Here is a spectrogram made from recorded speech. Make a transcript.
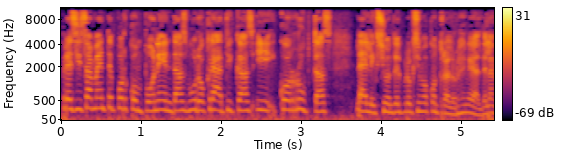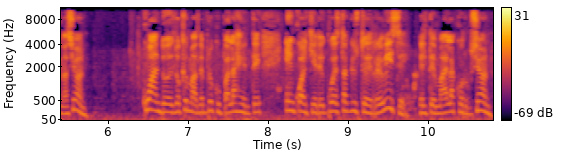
precisamente por componendas burocráticas y corruptas la elección del próximo Contralor General de la Nación. ¿Cuándo es lo que más le preocupa a la gente en cualquier encuesta que usted revise? El tema de la corrupción.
